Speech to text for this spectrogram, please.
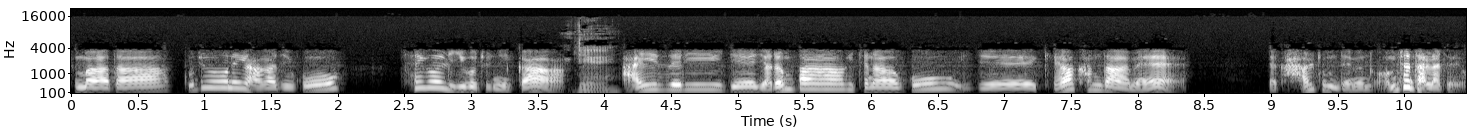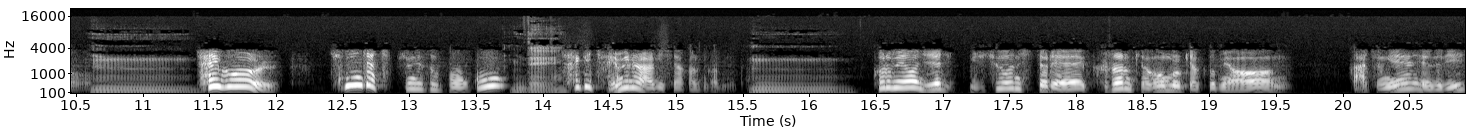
주마다 꾸준히 가가지고 책을 읽어주니까 예. 아이들이 이제 여름방학이 지나고 이제 개학한 다음에 가을쯤 되면 엄청 달라져요. 음. 책을 진짜 집중해서 보고 네. 책의 재미를 알기 시작하는 겁니다. 음. 그러면 이제 유치원 시절에 그런 경험을 겪으면 나중에 애들이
